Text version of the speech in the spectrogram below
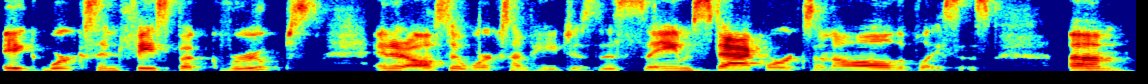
it works in Facebook groups, and it also works on pages. The same stack works in all the places. Um,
